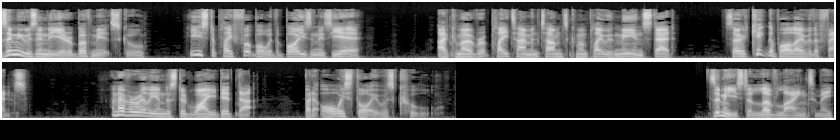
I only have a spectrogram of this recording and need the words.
Zimmy was in the year above me at school. He used to play football with the boys in his year. I'd come over at playtime and tell him to come and play with me instead. So he'd kick the ball over the fence. I never really understood why he did that, but I always thought it was cool. Zimmy used to love lying to me.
